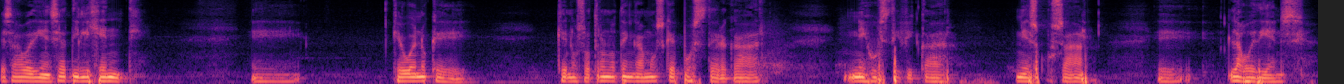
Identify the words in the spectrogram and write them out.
esa obediencia diligente. Eh, qué bueno que, que nosotros no tengamos que postergar, ni justificar, ni excusar eh, la obediencia.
